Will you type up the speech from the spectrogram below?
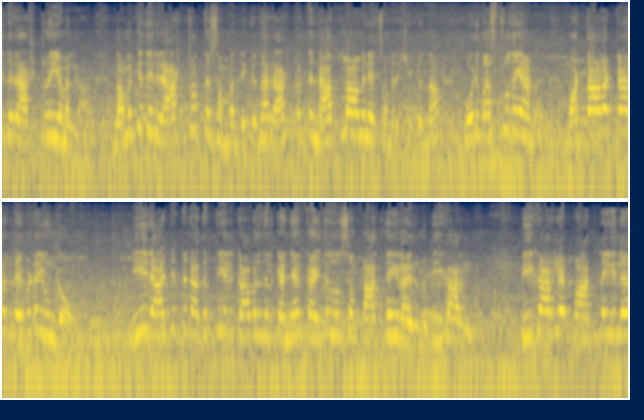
നമുക്കിത് രാഷ്ട്രീയമല്ല. നമുക്കിത് രാഷ്ട്രത്തെ സംബന്ധിക്കുന്ന രാഷ്ട്രത്തിന്റെ ആത്മാവിനെ സംരക്ഷിക്കുന്ന ഒരു വസ്തുതയാണ്. പട്ടാളക്കാരൻ എവിടെയുണ്ടോ? ഈ രാജ്യത്തിന്റെ അതിർത്തിയിൽ കാവൽ നിൽക്കാൻ ഞാൻ കഴിഞ്ഞ ദിവസം പാറ്റ്നയിലായിരുന്നു ബീഹാറിൽ. ബീഹാറിലെ പാട്നയിൽ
